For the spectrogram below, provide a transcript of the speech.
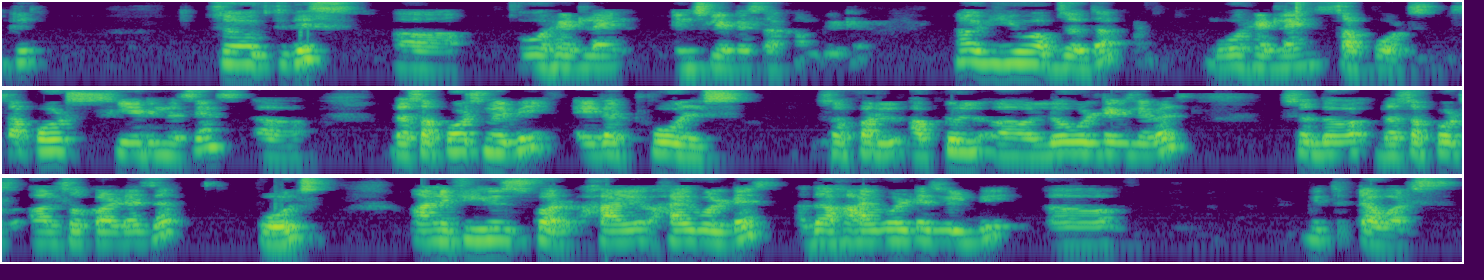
okay so with this uh, overhead line insulators are completed now you observe the overhead line supports supports here in the sense uh, the supports may be either poles. So for up to uh, low voltage level, so the, the supports also called as a poles. And if you use for high high voltage, the high voltage will be uh, with towers.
